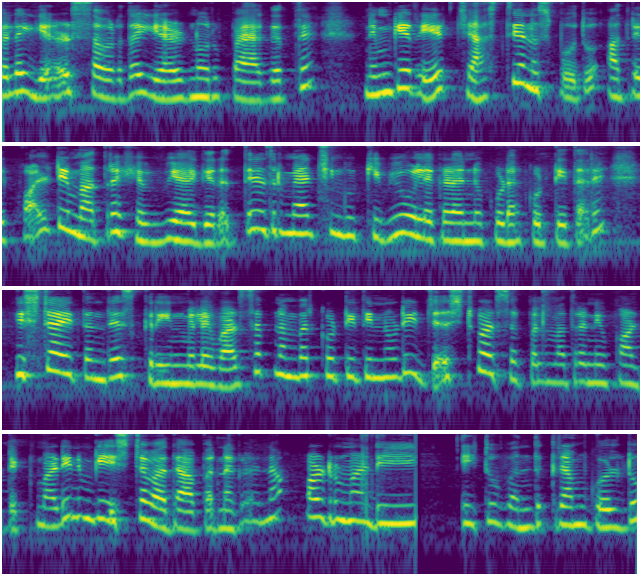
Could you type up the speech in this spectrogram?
ಬೆಲೆ ಎರಡು ಸಾವಿರದ ಎರಡು ರೂಪಾಯಿ ಆಗುತ್ತೆ. ನಿಮಗೆ ರೇಟ್ ಜಾಸ್ತಿ ಅನ್ನಿಸ್ಬೋದು ಆದರೆ ಕ್ವಾಲಿಟಿ ಮಾತ್ರ ಹೆವಿ ಆಗಿರುತ್ತೆ. ಅದ್ರ ಮ್ಯಾಚಿಂಗು ಕಿವಿ ಒಲೆಗಳನ್ನು ಕೂಡ ಕೊಟ್ಟಿದ್ದಾರೆ. ಇಷ್ಟ ಆಯ್ತಂದರೆ ಸ್ಕ್ರೀನ್ ಮೇಲೆ ವಾಟ್ಸಪ್ ನಂಬರ್ ಕೊಟ್ಟಿದ್ದೀನಿ ನೋಡಿ. ಜಸ್ಟ್ ವಾಟ್ಸಪ್ಪಲ್ಲಿ ಮಾತ್ರ ನೀವು ಕಾಂಟ್ಯಾಕ್ಟ್ ಮಾಡಿ ನಿಮಗೆ ಇಷ್ಟವಾದ ಆಭರಣಗಳನ್ನು ಆರ್ಡ್ರ್ ಮಾಡಿ. ಇದು ಒಂದು ಗ್ರಾಮ್ ಗೋಲ್ಡು,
